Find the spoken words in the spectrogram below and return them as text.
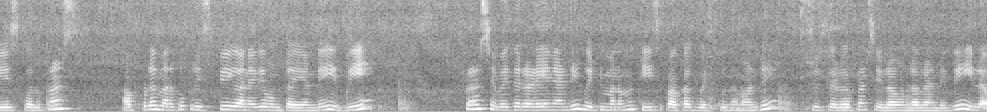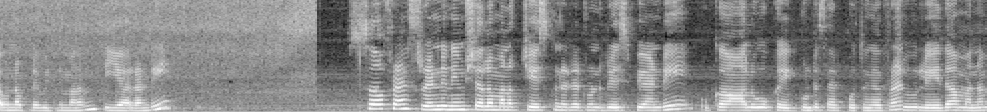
చేసుకోవాలి ఫ్రెండ్స్. అప్పుడే మనకు క్రిస్పీగా అనేది ఉంటాయండి ఇవి. ఫ్రెండ్స్ ఇవైతే రెడీ అయినండి వీటిని మనం తీసి పక్కకు పెట్టుకుందామండి. చూస్తారు కదా ఫ్రెండ్స్ ఇలా ఉండాలండి ఇవి. ఇలా ఉన్నప్పుడే వీటిని మనం తీయాలండి. సో ఫ్రెండ్స్ రెండు నిమిషాల్లో మనకు చేసుకునేటటువంటి రెసిపీ అండి. ఒక ఆలు ఒక ఎగ్ ఉంటే సరిపోతుంది కదా ఫ్రెండ్స్ లేదా మనం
